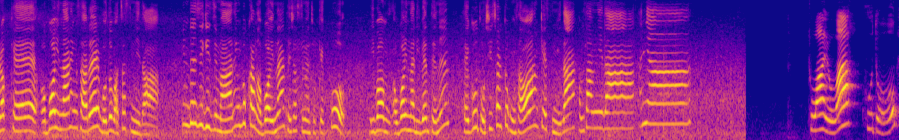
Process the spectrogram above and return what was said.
이렇게 어버이날 행사를 모두 마쳤습니다. 힘든 시기지만 행복한 어버이날 되셨으면 좋겠고, 이번 어버이날 이벤트는 대구 도시철도공사와 함께 했습니다. 감사합니다. 안녕! 좋아요와 구독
